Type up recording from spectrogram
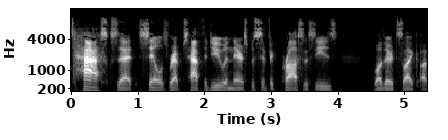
tasks that sales reps have to do in their specific processes, whether it's like uh,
